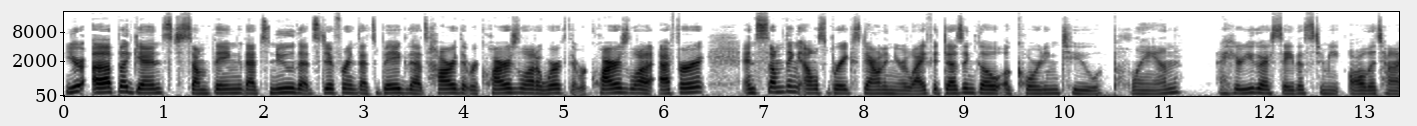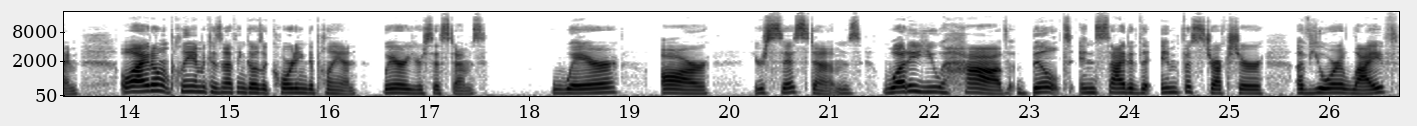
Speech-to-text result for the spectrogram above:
you're up against something that's new, that's different, that's big, that's hard, that requires a lot of work, that requires a lot of effort, and something else breaks down in your life. It doesn't go according to plan. I hear you guys say this to me all the time. Well, I don't plan because nothing goes according to plan. Where are your systems? Where are your systems? What do you have built inside of the infrastructure of your life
